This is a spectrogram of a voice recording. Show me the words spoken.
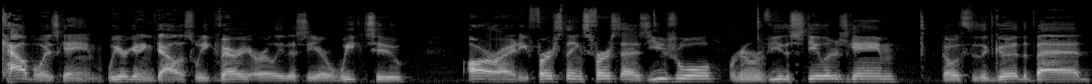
Cowboys game. We are getting Dallas week very early this year, week two. Alrighty, first things first, as usual, we're going to review the Steelers game, go through the good, the bad,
